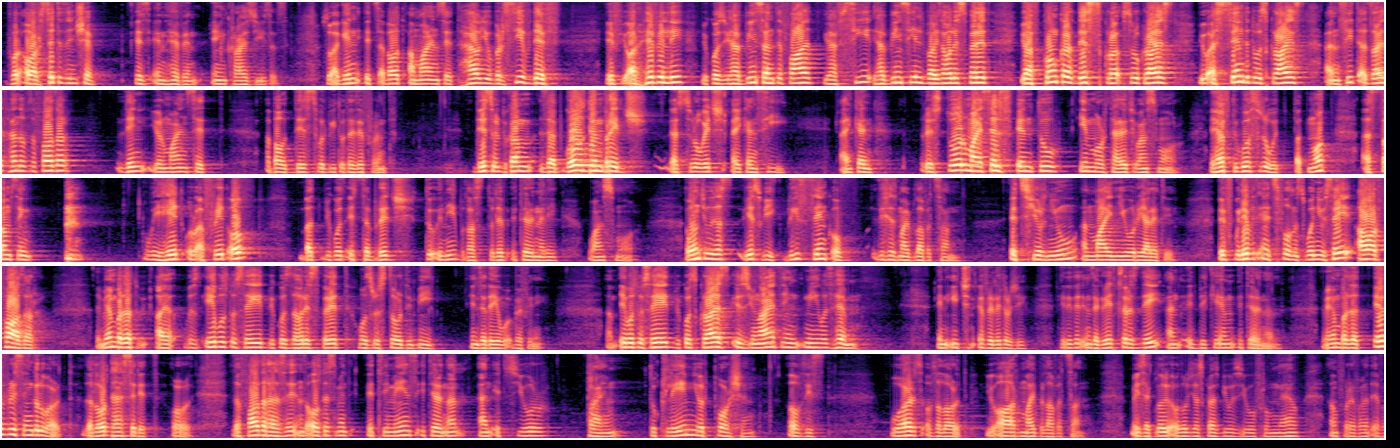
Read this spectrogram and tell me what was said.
for our citizenship is in heaven in Christ Jesus. So again, it's about a mindset, how you perceive death. If you are heavenly, because you have been sanctified, you have, you have been sealed by the Holy Spirit, you have conquered this through Christ, you ascended with Christ and sit at the right hand of the Father, then your mindset about this will be totally different. This will become the golden bridge that's through which I can see. I can restore myself into immortality once more. I have to go through it, but not as something we hate or afraid of, but because it's a bridge to enable us to live eternally once more. I want you just this week, please think of this is my beloved Son. It's your new and my new reality. If we live it in its fullness, when you say our Father, remember that I was able to say it because the Holy Spirit was restored in me in the day of Epiphany. I'm able to say it because Christ is uniting me with Him in each and every liturgy. He did it in the great Thursday and it became eternal. Remember that every single word, the Lord has said it, or the Father has said in the Old Testament, it remains eternal and it's your time to claim your portion of these words of the Lord. You are my beloved Son. May the glory of Lord Jesus Christ be with you from now and forever and ever.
